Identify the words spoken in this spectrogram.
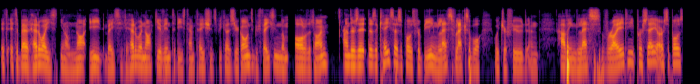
it's it's about how do I you know not eat basically? How do I not give in to these temptations? Because you're going to be facing them all of the time and there's a there's a case I suppose for being less flexible with your food and having less variety per se or I suppose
